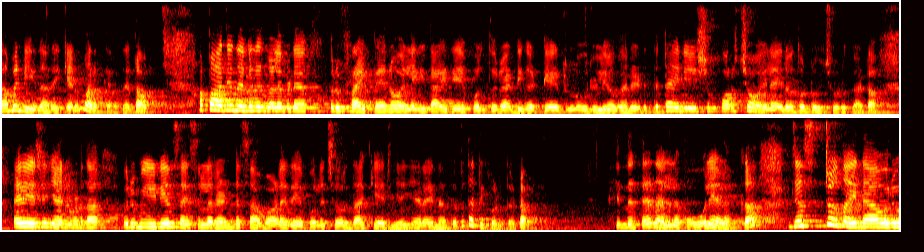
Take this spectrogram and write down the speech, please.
കമന്റ് ചെയ്ത് അറിയിക്കാനും മറക്കരുത് കേട്ടോ. അപ്പോൾ ആദ്യം തന്നെ നിങ്ങളിവിടെ ഒരു ഫ്രൈ പാനോ അല്ലെങ്കിൽ ഇതാ ഇതേപോലത്തെ ഒരു അടി കട്ടിയായിട്ടുള്ള ഉരുളിയോ അങ്ങനെ എടുത്തിട്ട് അതിന് ശേഷം കുറച്ച് ഓയിൽ അതിനകത്തോട്ട് ഒഴിച്ചു കൊടുക്കുക കേട്ടോ. അതിന് ശേഷം ഞാനിവിടെ ഒരു മീഡിയം സൈസുള്ള രണ്ട് സവാള ഇതേപോലെ ചെറുതാക്കി അരിഞ്ഞ് ഞാൻ അതിനകത്തോട്ട് തട്ടിക്കൊടുത്തു കേട്ടോ. എന്നിട്ട് നല്ലപോലെ ഇളക്കുക. ജസ്റ്റ് ഒന്ന് അതിന്റെ ആ ഒരു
